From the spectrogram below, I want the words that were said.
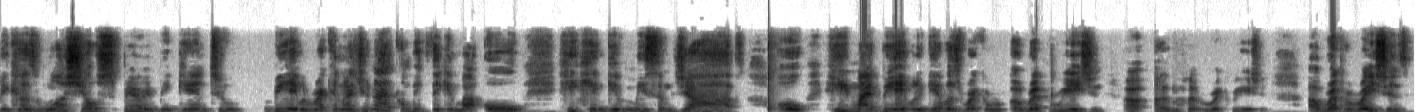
Because once your spirit begin to be able to recognize you're not going to be thinking about, oh, he can give me some jobs. Oh, he might be able to give us rec- uh, reparation, uh, uh, recreation, uh, reparations,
